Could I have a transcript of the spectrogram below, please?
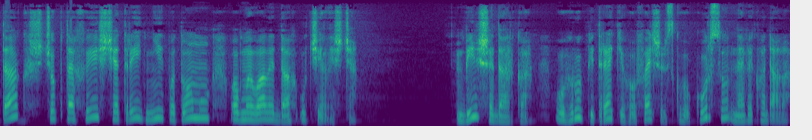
так, що птахи ще три дні по тому обмивали дах училища. Більше Дарка у групі третього фельдшерського курсу не викладала.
